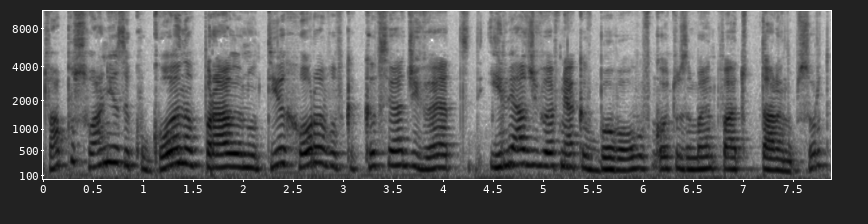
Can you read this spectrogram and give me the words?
Това послание за кого е направено? Тия хора в какъв свят живеят? Или аз живея в някакъв бъбъл, в който за мен това е тотален абсурд.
